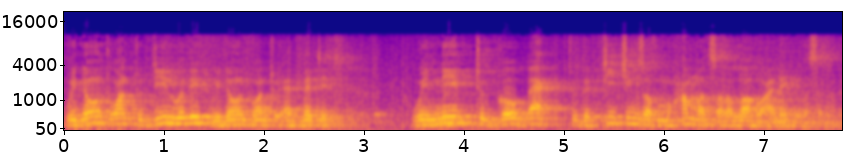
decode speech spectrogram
We don't want to deal with it, we don't want to admit it. We need to go back to the teachings of Muhammad sallallahu alaihi wasallam.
